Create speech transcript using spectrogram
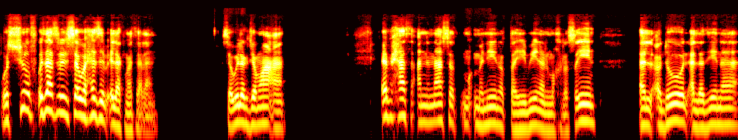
وتشوف إذا تريد تسوي حزب لك مثلا سوي لك جماعة ابحث عن الناس المؤمنين الطيبين المخلصين العدول الذين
